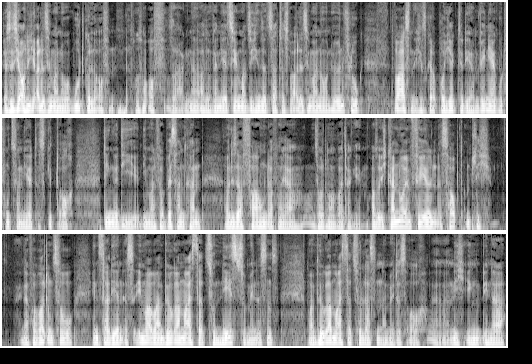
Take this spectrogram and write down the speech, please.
es ist ja auch nicht alles immer nur gut gelaufen. Das muss man oft sagen. Ne? Also wenn jetzt jemand sich hinsetzt und sagt, das war alles immer nur ein Höhenflug, war es nicht. Es gab Projekte, die haben weniger gut funktioniert. Es gibt auch Dinge, die, die man verbessern kann. Aber diese Erfahrung darf man ja, sollte man weitergeben. Also ich kann nur empfehlen, es hauptamtlich in der Verwaltung zu installieren, es immer beim Bürgermeister zunächst zumindestens beim Bürgermeister zu lassen, damit es auch äh, nicht in, in, der,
